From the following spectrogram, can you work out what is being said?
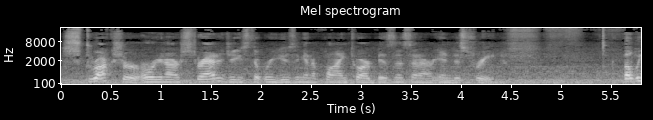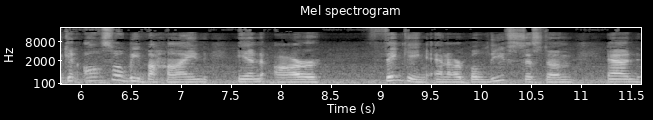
structure or in our strategies that we're using and applying to our business and our industry. But we can also be behind in our thinking and our belief system and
